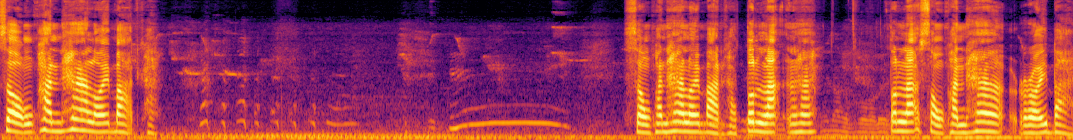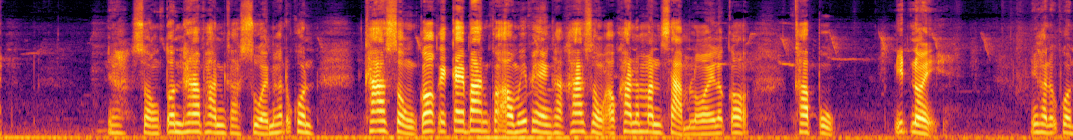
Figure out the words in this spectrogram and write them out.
2,500 บาทค่ะ 2,500 บาทค่ะ ต้นละนะคะ ต้นละ 2,500 บาทเนี่ยสองต้น 5,000 ค่ะ สวยไหมคะทุกคน ค่าส่งก็ใกล้ๆบ้านก็เอาไม่แพงค่ะ ค่าส่งเอาค่าน้ำมัน 300 แล้วก็ค่าปลูกนิดหน่อย นี่ค่ะทุกคน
